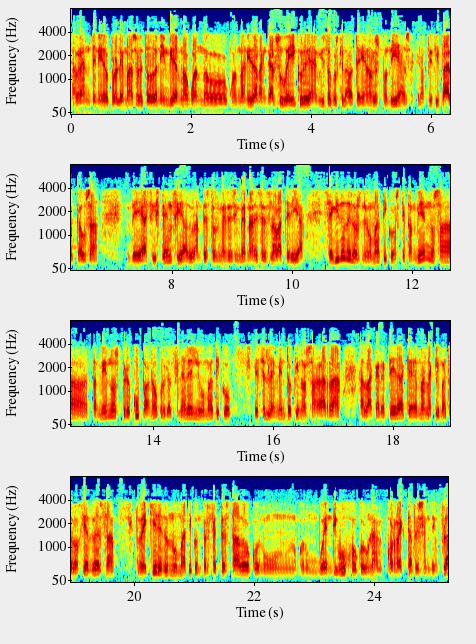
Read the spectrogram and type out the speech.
habrán tenido problemas, sobre todo en invierno, cuando, cuando han ido a arrancar su vehículo y han visto pues, que la batería no respondía. O sea, que la principal causa de asistencia durante estos meses invernales es la batería, seguido de los neumáticos, que también nos, ha, también nos preocupa, ¿no? porque al final el neumático es el elemento que nos agarra a la carretera, que además la climatología adversa requiere de un neumático en perfecto estado, con un, con un buen dibujo, con una correcta presión de inflado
